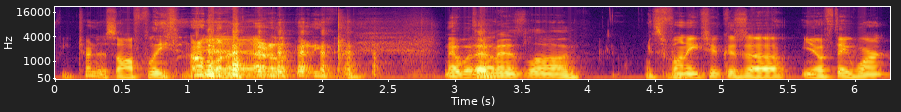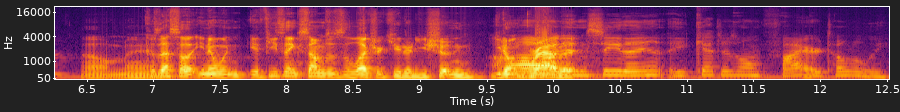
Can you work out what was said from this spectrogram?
if you turn this off, please. I don't wanna- I don't wanna- no, but Ten uh, minutes long. It's funny too because uh, you know if they weren't Oh man. because that's how, you know when if you think something's electrocuted, you shouldn't you don't oh, grab I it. I didn't see that. He catches on fire totally.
